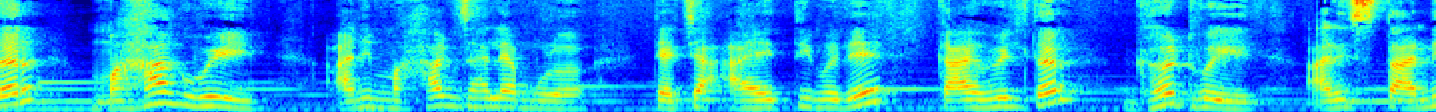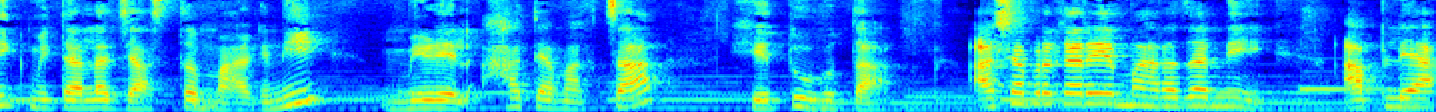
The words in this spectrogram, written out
तर महाग होईल. आणि महाग झाल्यामुळं त्याच्या आयातीमध्ये काय होईल? तर घट होईल. आणि स्थानिक मिठाला जास्त मागणी मिळेल. हा त्यामागचा हेतू होता. अशा प्रकारे महाराजांनी आपल्या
